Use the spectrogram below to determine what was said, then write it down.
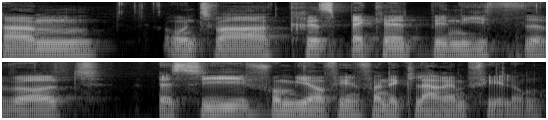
Ähm, und zwar Chris Beckett, Beneath the World a Sea. Von mir auf jeden Fall eine klare Empfehlung.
